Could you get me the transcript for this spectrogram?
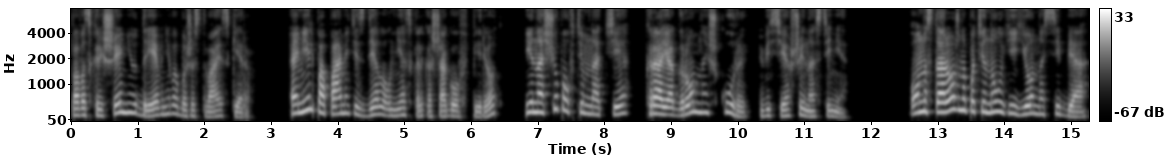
по воскрешению древнего божества эскеров. Эмиль по памяти сделал несколько шагов вперед и нащупал в темноте край огромной шкуры, висевшей на стене. Он осторожно потянул ее на себя,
